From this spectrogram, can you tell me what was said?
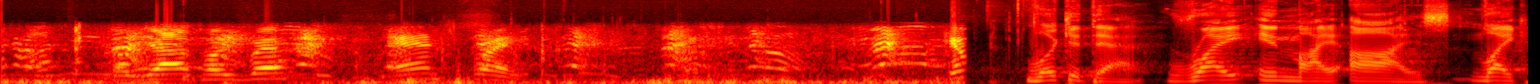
Your eyes, hold your breath, and spray. Look at that. Right in my eyes. Like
